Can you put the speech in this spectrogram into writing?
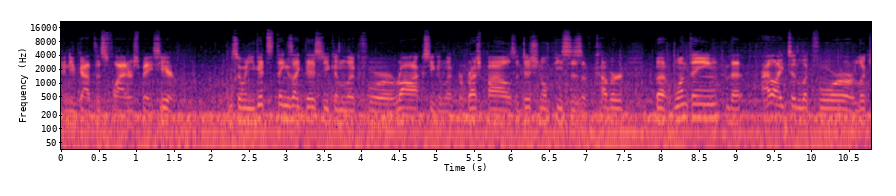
and you've got this flatter space here. So when you get things like this, you can look for rocks, you can look for brush piles, additional pieces of cover. But one thing that I like to look for or look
